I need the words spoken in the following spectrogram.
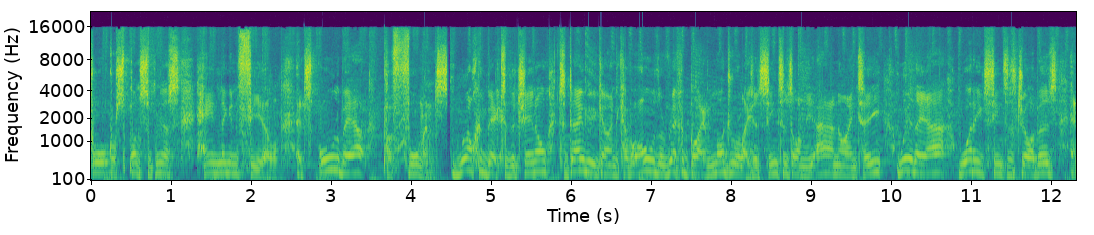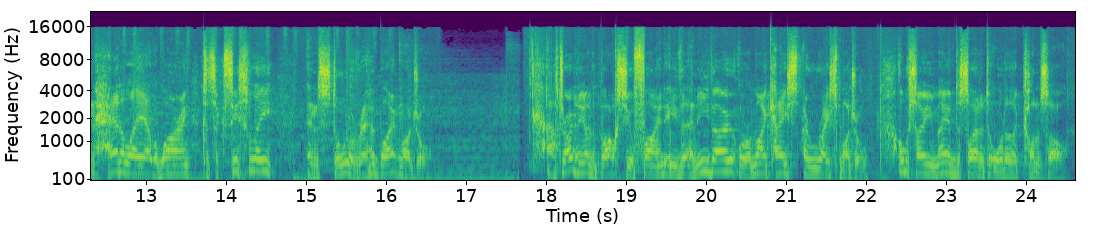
torque, responsiveness, handling and feel. It's all about performance. Welcome back to the channel. Today we're going to cover all the Rapid module related sensors on the R9T, where they are, what each sensor's job is, and how to lay out the wiring to successfully install a Rapid module. After opening up the box, you'll find either an Evo or in my case, a race module. Also, you may have decided to order the console.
